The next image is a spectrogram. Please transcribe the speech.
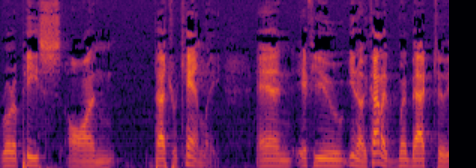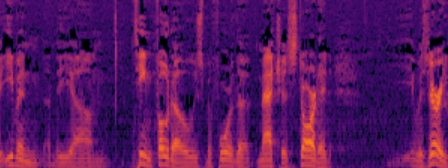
wrote a piece on Patrick Cantlay, and if you you know kind of went back to even the um, team photos before the matches started, it was very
